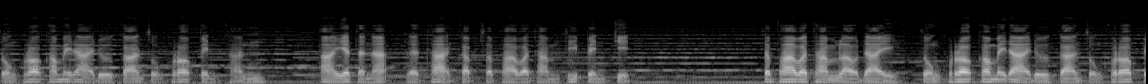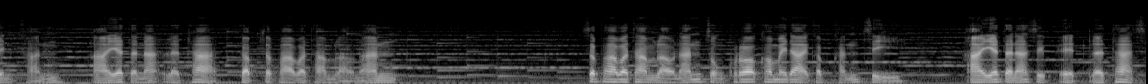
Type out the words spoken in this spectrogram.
สงเคราะห์เข้าไม่ได้โดยการสงเคราะห์เป็นขันธ์อายตนะและธาตุกับสภาวธรรมที่เป็นจิต สภาวธรรมเหล่าใด สงเคราะห์เข้าไม่ได้โดยการสงเคราะห์เป็นขันธ์ อายตนะและธาตุกับสภาวธรรมเหล่านั้น สภาวธรรมเหล่านั้นสงเคราะห์เข้าไม่ได้กับขันธ์สี่อายตนะ11 และธาตุ11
